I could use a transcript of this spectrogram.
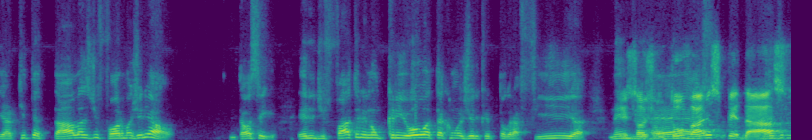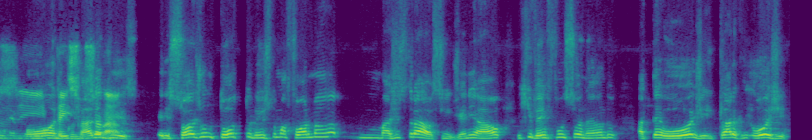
e arquitetá-las de forma genial. Então, assim, ele de fato ele não criou a tecnologia de criptografia, nem ele só juntou vários pedaços e fez nada disso. Ele só juntou tudo isso de uma forma magistral, assim, genial, e que vem funcionando até hoje. E claro que hoje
